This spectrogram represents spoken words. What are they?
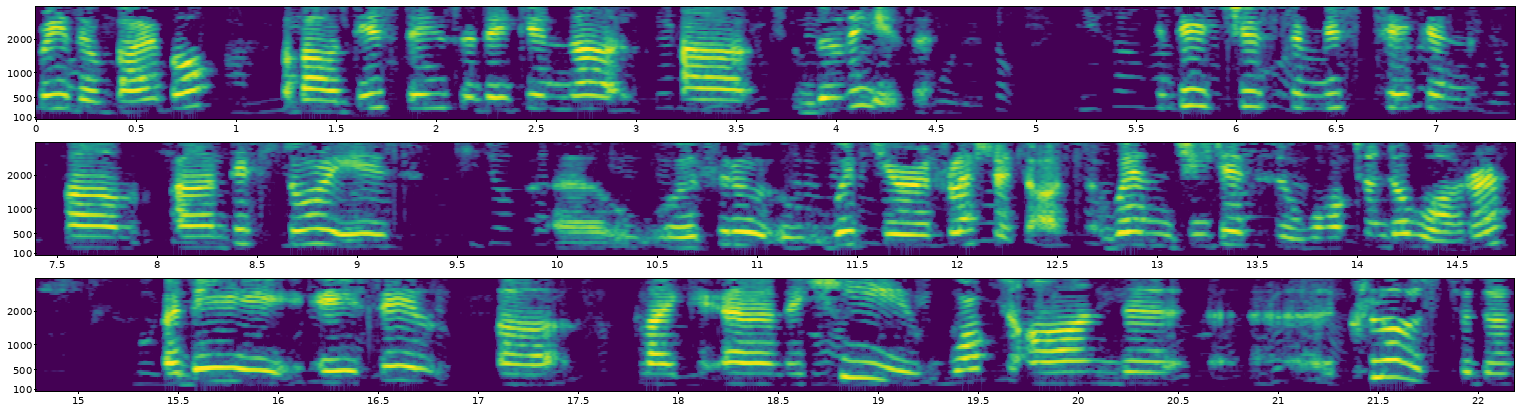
read the Bible about these things, they cannot uh, believe. They just mistaken. Um, uh, this story is uh, through with your fleshly thoughts. When Jesus walked on the water, they, say uh, like uh, he walked on the uh, close to the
